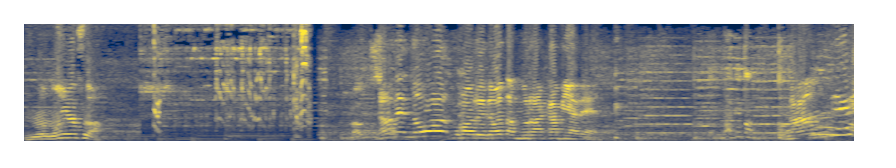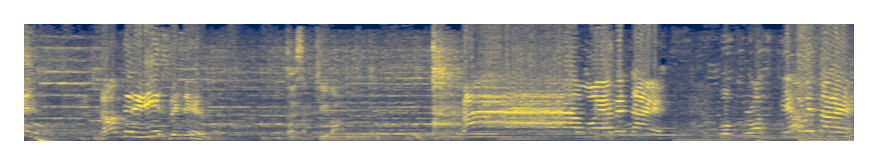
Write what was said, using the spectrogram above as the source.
の飲みますわ。なんでノーボールでまた村上やねん投げたなんで？なんでリリースできてへんの？第3球は。あーもうやめたい。もうクロスやめたい。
